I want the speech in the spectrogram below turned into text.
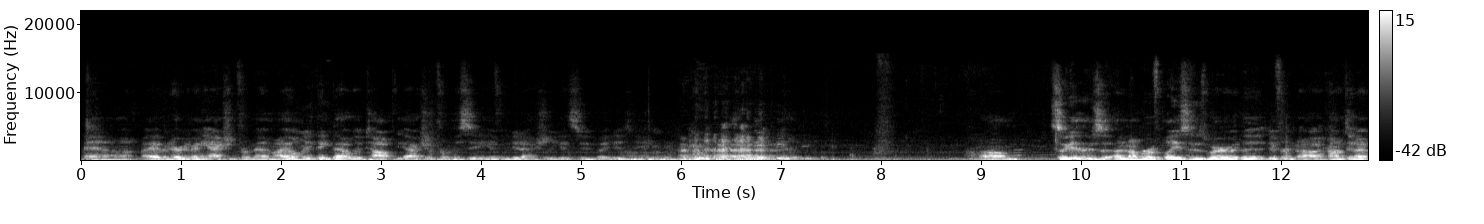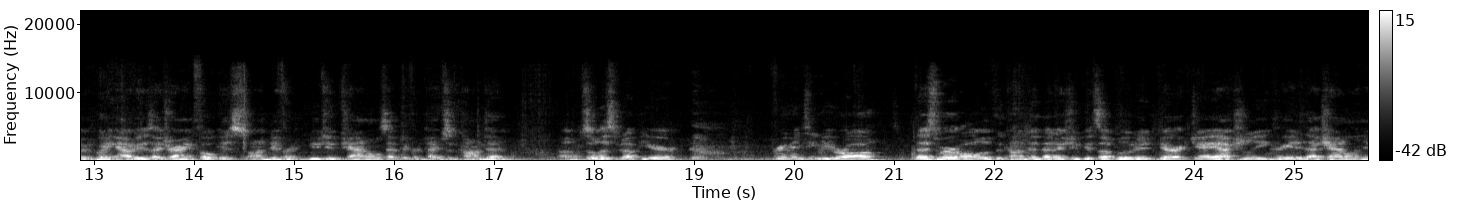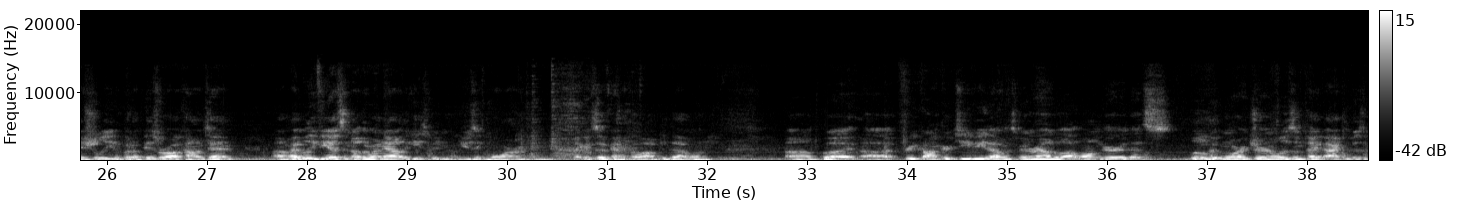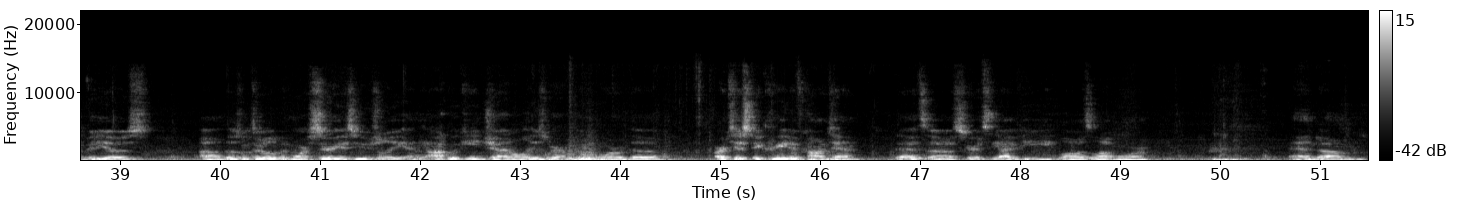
And uh, I haven't heard of any action from them. I only think that would top the action from the city if we did actually get sued by Disney. um, so yeah, there's a number of places where the different uh, content I've been putting out is. I try and focus on different YouTube channels, have different types of content. Um, so listed up here, Freeman TV Raw. That's where all of the content that I shoot gets uploaded. Derrick J actually created that channel initially to put up his raw content. Um, I believe he has another one now that he's been using more, and like I said, kind of co-opted that one. Uh, but uh, Free Concord TV, that one's been around a lot longer. That's a little bit more journalism type activism videos. Uh, those ones are a little bit more serious usually. And the Aqua Keene channel is where I'm putting more of the artistic, creative content that uh, skirts the IP laws a lot more. And um,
